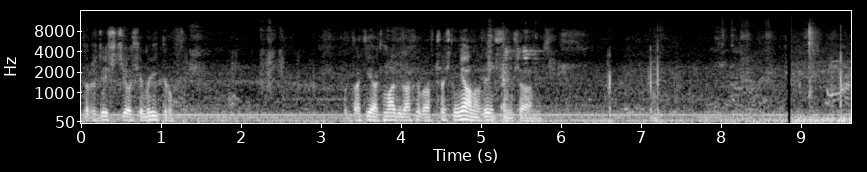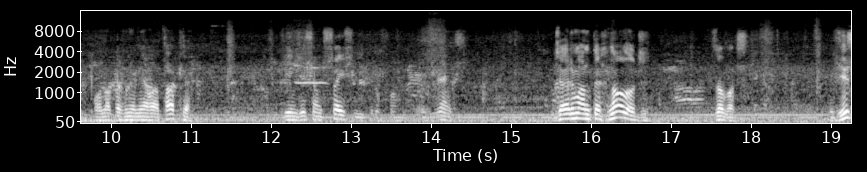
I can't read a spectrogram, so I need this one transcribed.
48 litrów. To taki jak Magda chyba wcześniej miała, no większy musiała mieć. Ona pewnie miała takie. 56 litrów, o, to jest większy. German Technology. Zobacz. Widzisz?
